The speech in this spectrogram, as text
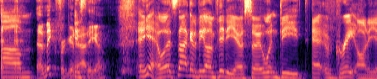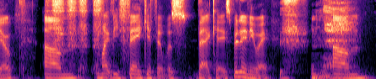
Um, That make for good audio. yeah, well, it's not going to be on video, so it wouldn't be uh, great audio. Um, it might be fake if it was that case. But anyway, um,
